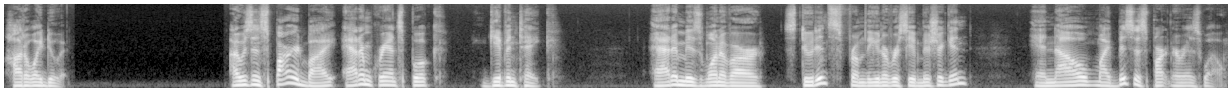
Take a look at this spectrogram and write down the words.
How do I do it? I was inspired by Adam Grant's book, Give and Take. Adam is one of our students from the University of Michigan and now my business partner as well.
